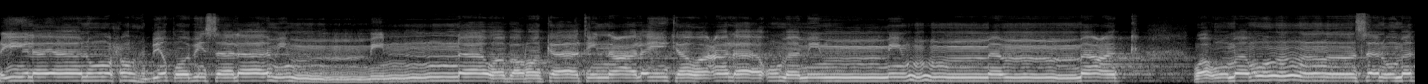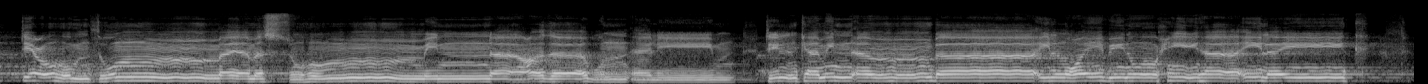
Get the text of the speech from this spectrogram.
قيل يا نوح اهبط بسلام منا وبركات عليك وعلى أمم ممن معك وأمم سنمتعهم ثم يمسهم منا عذاب أليم. تلك من أنباء الغيب نوحيها إليك.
